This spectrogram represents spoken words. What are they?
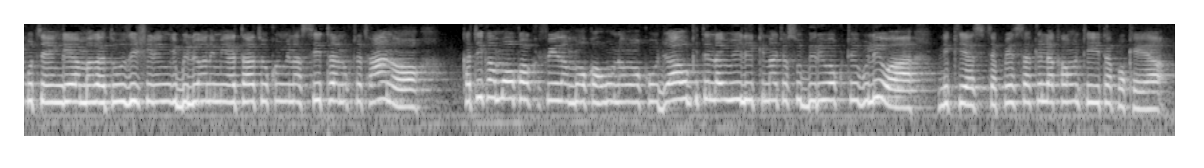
kutengea magatuzi shilingi bilioni 316.5 katika mwaka wa kifedha mwaka huu na mwaka ujao, kitendawili kinachosubiriwa kuteguliwa ni kiasi cha pesa kila kaunti itapokea.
